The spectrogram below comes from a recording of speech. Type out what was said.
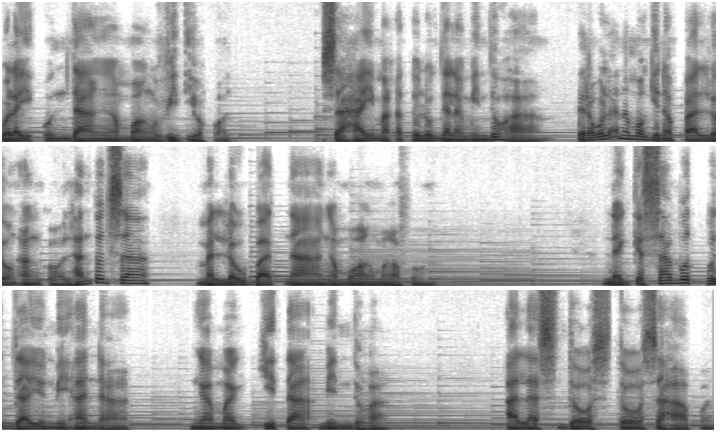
walay undang nga mga video call. Usahay makatulog na lang minduha, pero wala na mo ginapalong ang call hantod sa malowbat na ang amuang mga phone. Nagkasabot po dayon mi ana nga magkita minduha. Alas dos to sa hapon.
